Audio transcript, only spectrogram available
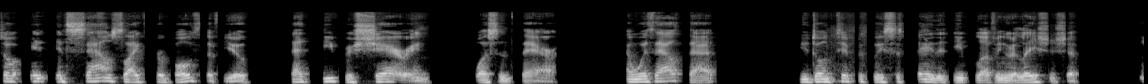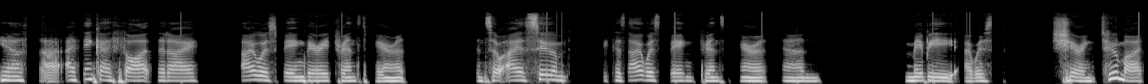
So it, it sounds like for both of you, that deeper sharing wasn't there. And without that, you don't typically sustain a deep loving relationship. Yes, I think I thought that I I was being very transparent. And so I assumed because I was being transparent and maybe I was sharing too much.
